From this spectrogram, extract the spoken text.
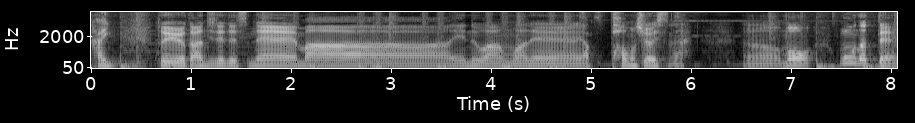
はい。という感じでですね、まあ、N1 はね、やっぱ面白いですね。うん、もう、もうだって、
